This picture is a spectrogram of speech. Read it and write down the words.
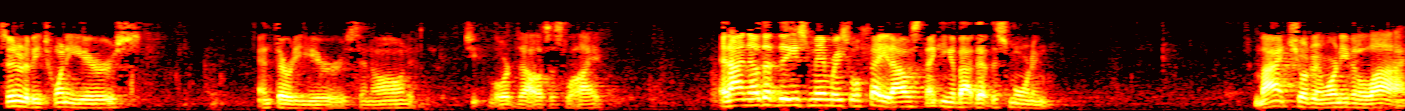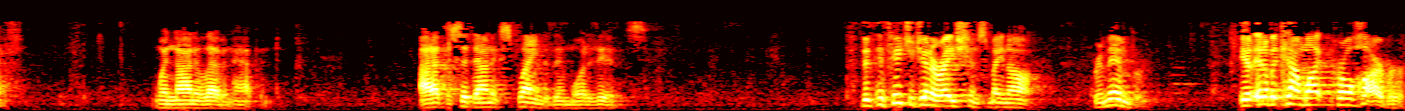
soon it'll be 20 years and 30 years and on if Lord allows us life. And I know that these memories will fade. I was thinking about that this morning. My children weren't even alive when 9 11 happened. I have to sit down and explain to them what it is. The, the future generations may not remember. It, it'll become like Pearl Harbor.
